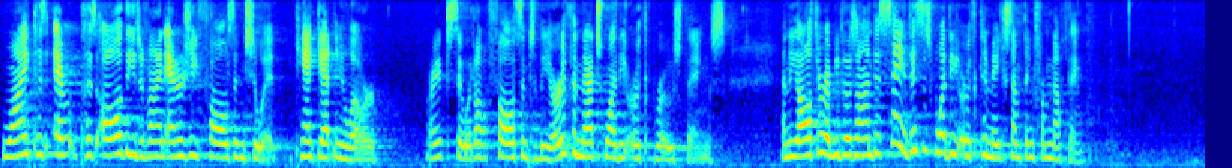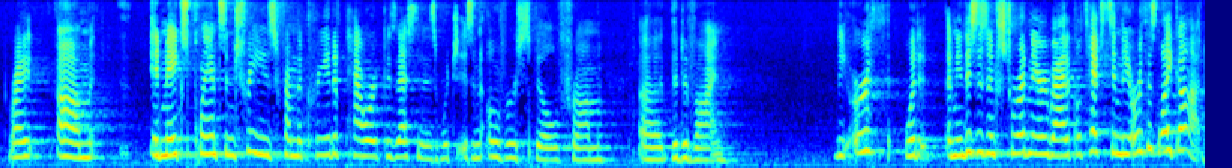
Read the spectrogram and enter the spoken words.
Why? Because all the divine energy falls into it. it. Can't get any lower, right? So it all falls into the earth, and that's why the earth grows things. And the Alter Rebbe goes on to say this is why the earth can make something from nothing, right? Um, it makes plants and trees from the creative power it possesses, which is an overspill from uh, the divine. The earth, what I mean, this is an extraordinary radical text, and the earth is like God.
